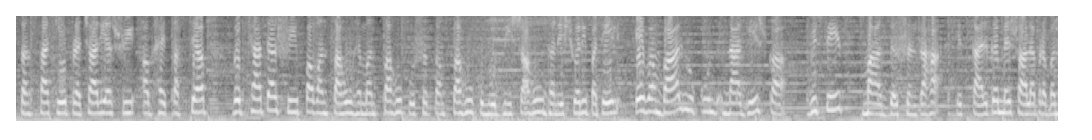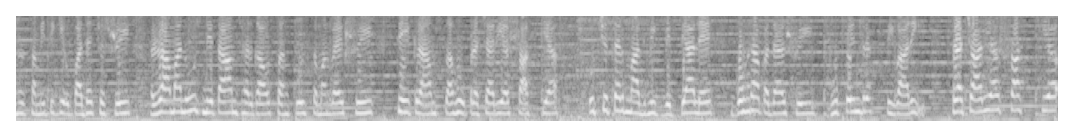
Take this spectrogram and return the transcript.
संस्था के प्राचार्य श्री अभय कश्यप, विख्याता श्री पवन साहू, हेमंत साहू, पुरुषोत्तम साहू, कुमुदनी साहू, धनेश्वरी पटेल एवं बाल मुकुंद नागेश का विशेष मार्गदर्शन रहा। इस कार्यक्रम में शाला प्रबंधन समिति के उपाध्यक्ष श्री रामानुज, नेताम झरगांव संकुल समन्वयक श्री टेकराम साहू, प्राचार्य शासकीय उच्चतर माध्यमिक विद्यालय गोहरापदा श्री भूपेंद्र तिवारी, प्राचार्य शासकीय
